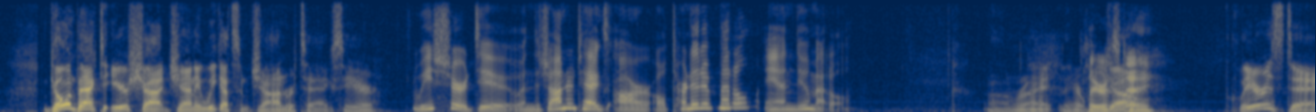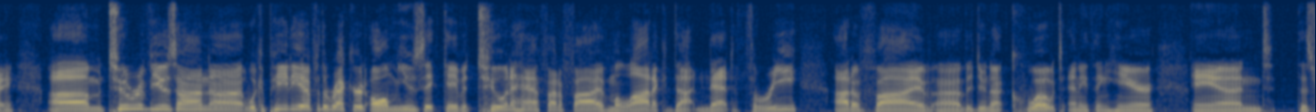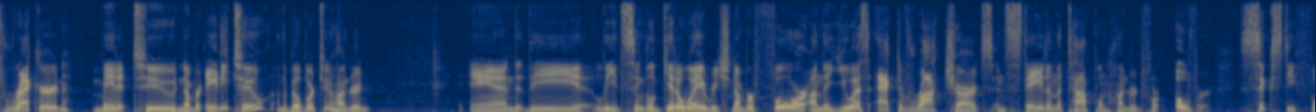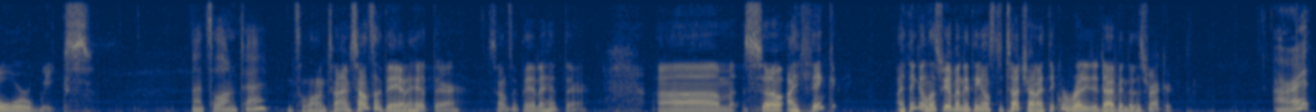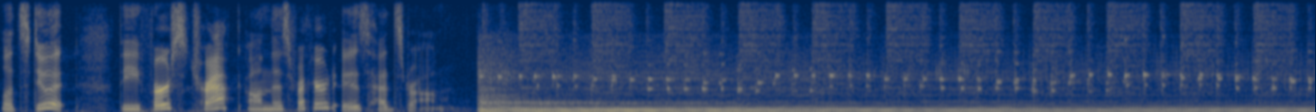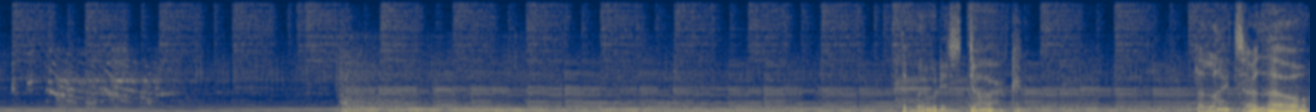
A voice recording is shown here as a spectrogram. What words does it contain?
Going back to earshot, Jenny, we got some genre tags here. We sure do. And the genre tags are alternative metal and nu-metal. All right, there Clear we as go. day. Clear as day. Um, two reviews on uh, Wikipedia for the record. All Music gave it two and a half out of five. Melodic.net three out of five. Uh, they do not quote anything here, and this record made it to number 82 on the Billboard 200. And the lead single "Getaway" reached number four on the U.S. active rock charts and stayed in the top 100 for over 64 weeks. That's a long time. It's a long time. Sounds like they had a hit there. Sounds like they had a hit there. Um, so I think, I think unless we have anything else to touch on, I think we're ready to dive into this record. All right, let's do it. The first track on this record is Headstrong. The mood is dark. The lights are low.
